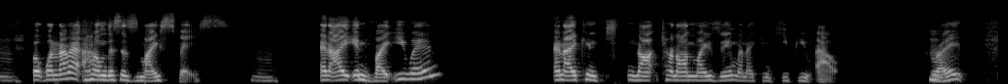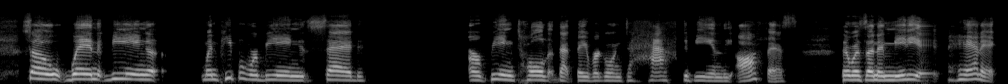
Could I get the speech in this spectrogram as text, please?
Mm. But when I'm at home, this is my space. Mm. And I invite you in and I can not turn on my Zoom and I can keep you out. Hmm. Right. So when being, when people were being said or being told that they were going to have to be in the office, there was an immediate panic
